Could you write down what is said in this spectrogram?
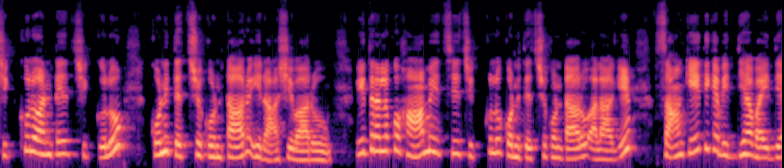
చిక్కులు అంటే చిక్కులు కొని తెచ్చుకుంటారు ఈ రాశివారు. ఇతరులకు హామీ ఇచ్చి చిక్కులు కొని తెచ్చుకుంటారు. అలాగే సాంకేతిక విద్య వైద్య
